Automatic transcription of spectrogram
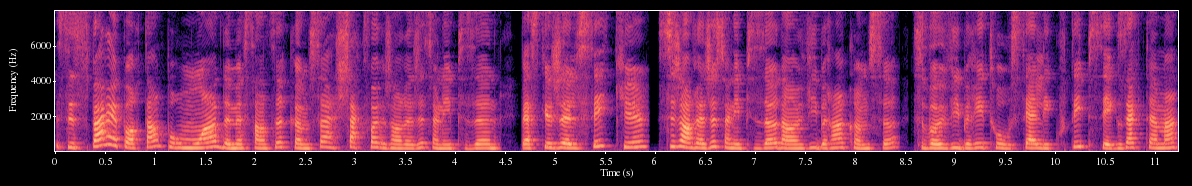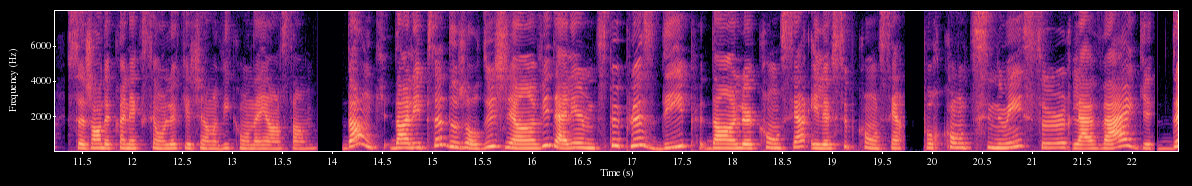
c'est super important pour moi de me sentir comme ça à chaque fois que j'enregistre un épisode. Parce que je le sais que si j'enregistre un épisode en vibrant comme ça, tu vas vibrer toi aussi à l'écouter. Puis c'est exactement ce genre de connexion-là que j'ai envie qu'on ait ensemble. Donc, dans l'épisode d'aujourd'hui, j'ai envie d'aller un petit peu plus deep dans le conscient et le subconscient pour continuer sur la vague de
